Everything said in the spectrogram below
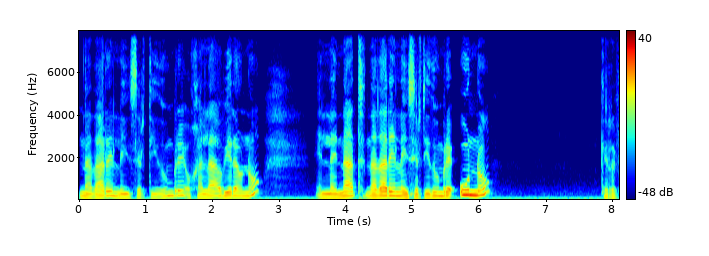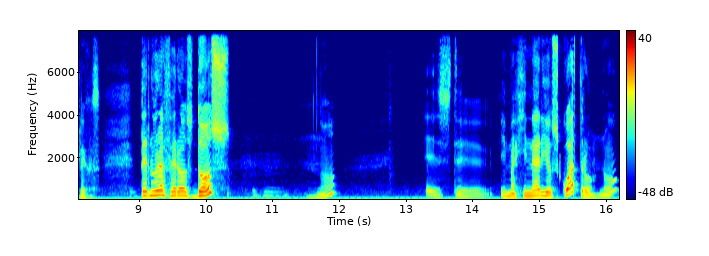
nadar en la incertidumbre, ojalá hubiera o no, en la ENAT, nadar en la incertidumbre uno, ¿qué reflejos? Ternura feroz dos, ¿no? Este, Imaginarios 4, ¿no?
